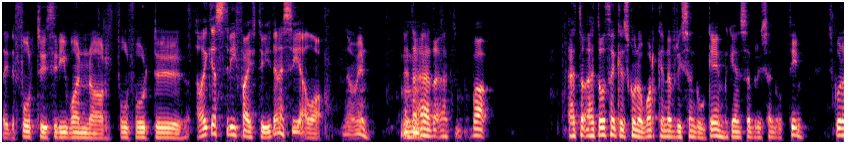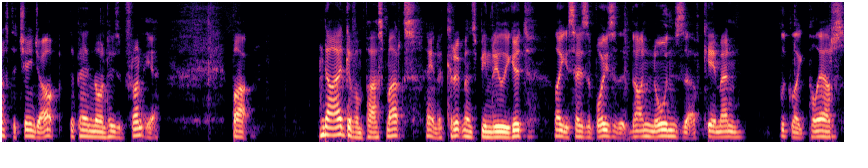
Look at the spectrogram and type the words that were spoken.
like the four two three one or four four two. I like this three five two. You didn't see it a lot. You know what I mean? I don't- I I but I don't, I don't think it's going to work in every single game against every single team. He's going to have to change it up depending on who's in front of you. But no, I'd give him pass marks. I think recruitment's been really good. Like it says, the boys, that- the unknowns that have came in look like players.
